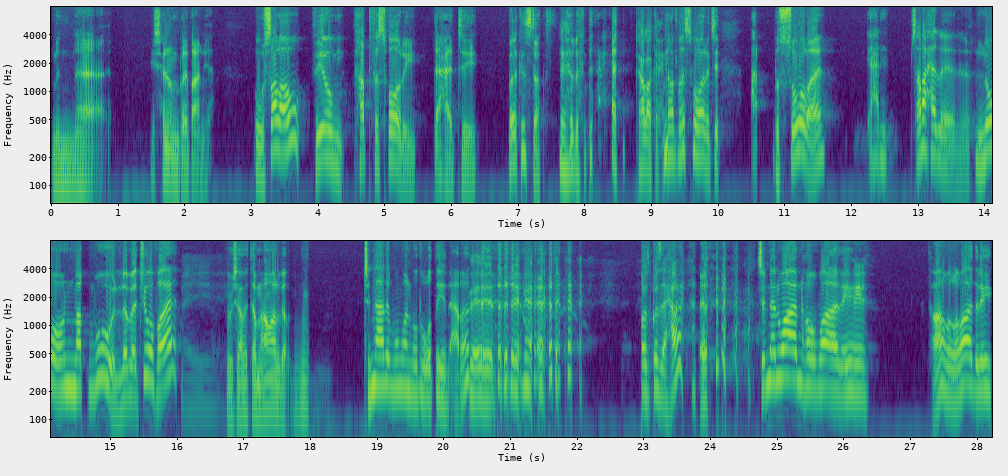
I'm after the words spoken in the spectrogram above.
من آه، يشحنون من بريطانيا وصلوا فيهم خط فسفوري تحت شي Birkenstocks تحت غلط يعني خط فسفوري. بالصورة يعني بصراحه اللون مقبول لما تشوفه لما شافته معمر قال "مم، كنا هذا مو المضبوطين عرفت؟ قز قزح ها؟ كنا الوانهم أدري. ها والله ما أدري.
